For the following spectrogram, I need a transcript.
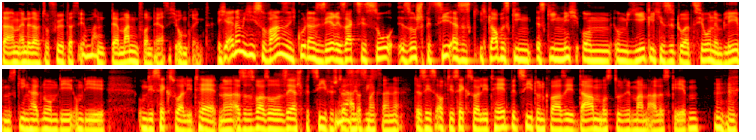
da am Ende dazu führt, dass ihr Mann, der Mann von der sich umbringt. Ich erinnere mich nicht so wahnsinnig gut an die Serie, sagt sie es so, so spezifisch, also es, ich glaube, es ging, es ging nicht um, um jegliche Situation im Leben, es ging halt nur um die, um die um die Sexualität. Ne? Also das war so sehr spezifisch, dass, ja, das sich, sein, dass es auf die Sexualität bezieht und quasi da musst du dem Mann alles geben. Mhm.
